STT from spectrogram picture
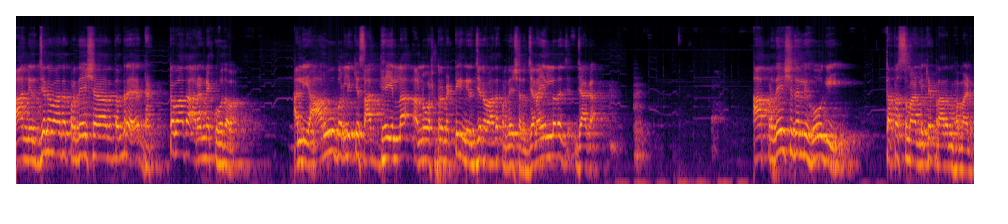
ಆ ನಿರ್ಜನವಾದ ಪ್ರದೇಶ ಅಂತಂದ್ರೆ ದಟ್ಟವಾದ ಅರಣ್ಯಕ್ಕೆ ಹೋದವ. ಅಲ್ಲಿ ಯಾರೂ ಬರಲಿಕ್ಕೆ ಸಾಧ್ಯ ಇಲ್ಲ ಅನ್ನುವಷ್ಟರ ಮಟ್ಟಿಗೆ ನಿರ್ಜನವಾದ ಪ್ರದೇಶ ಜನ ಇಲ್ಲದ ಜಾಗ. ಆ ಪ್ರದೇಶದಲ್ಲಿ ಹೋಗಿ ತಪಸ್ಸು ಮಾಡಲಿಕ್ಕೆ ಪ್ರಾರಂಭ ಮಾಡಿದ.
